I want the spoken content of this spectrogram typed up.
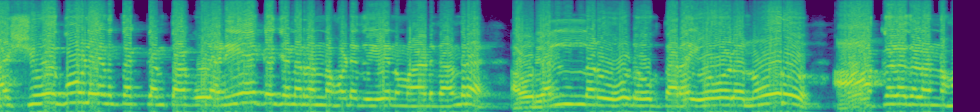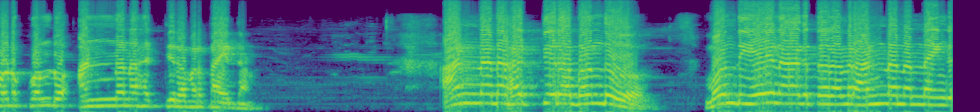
ಆ ಶಿವಗೂಳಿ ಅನ್ನತಕ್ಕಂತಹ ಗೂಳಿ ಅನೇಕ ಜನರನ್ನ ಹೊಡೆದು ಏನು ಮಾಡಿದ ಅಂದ್ರ ಅವರೆಲ್ಲರೂ ಓಡಿ ಹೋಗ್ತಾರ. ಏಳು ನೂರು ಆಕಳಗಳನ್ನ ಹೊಡ್ಕೊಂಡು ಅಣ್ಣನ ಹತ್ತಿರ ಬರ್ತಾ ಇದ್ದ ಅಣ್ಣನ ಹತ್ತಿರ ಬಂದು, ಮುಂದೆ ಏನಾಗುತ್ತದ ಅಂದ್ರೆ ಅಣ್ಣನನ್ನ ಹಿಂಗ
